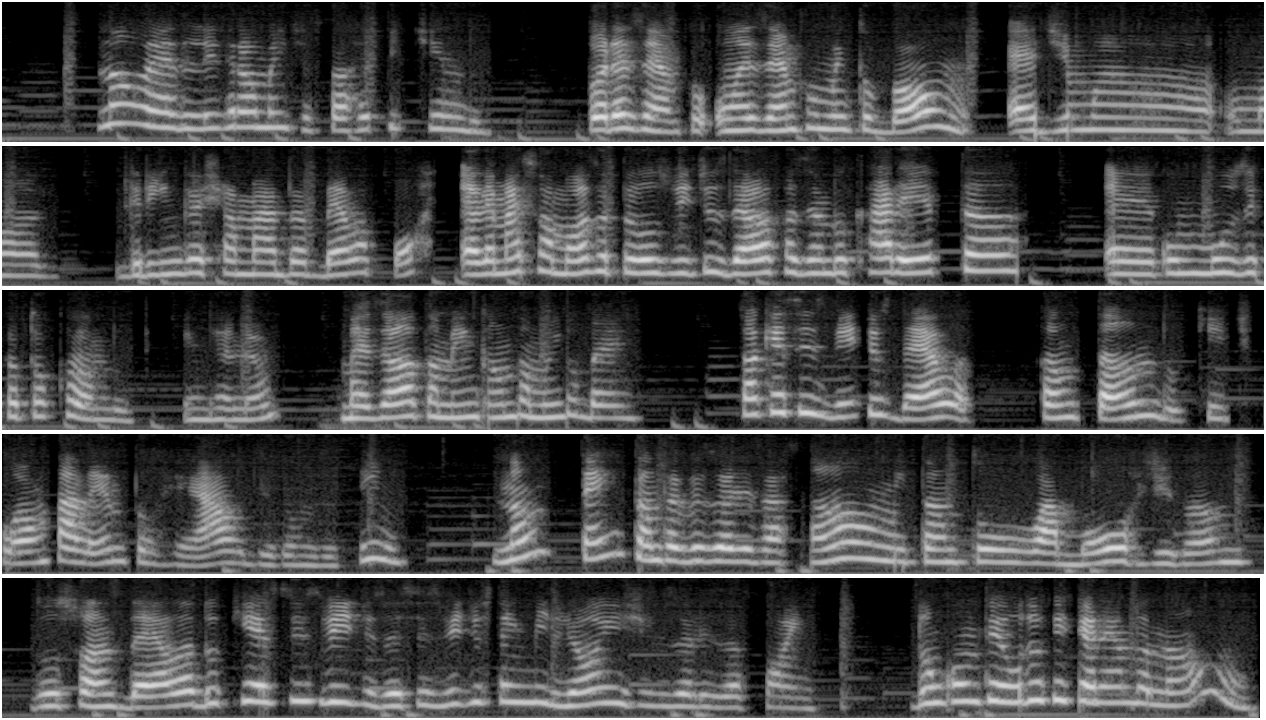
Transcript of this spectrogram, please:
Não, é literalmente só repetindo. Por exemplo, um exemplo muito bom é de uma, uma gringa chamada Bella Porte. Ela é mais famosa pelos vídeos dela fazendo careta é, com música tocando, entendeu? Mas ela também canta muito bem. Só que esses vídeos dela cantando, que tipo é um talento real, digamos assim, não tem tanta visualização e tanto amor, digamos, dos fãs dela do que esses vídeos. Esses vídeos têm milhões de visualizações de um conteúdo que, querendo ou não,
